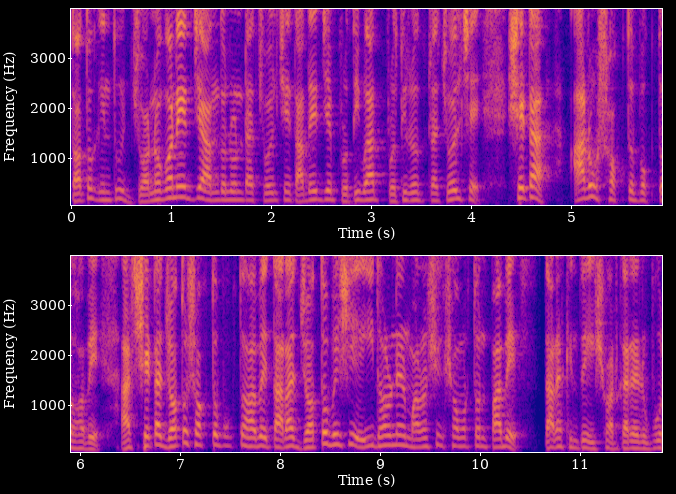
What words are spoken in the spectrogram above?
তত কিন্তু জনগণের যে আন্দোলনটা চলছে, তাদের যে প্রতিবাদ প্রতিরোধটা চলছে, সেটা আরও শক্তপোক্ত হবে। আর সেটা যত শক্তপোক্ত হবে, তারা যত বেশি এই ধরনের মানসিক সমর্থন পাবে, তারা কিন্তু এই সরকারের উপর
